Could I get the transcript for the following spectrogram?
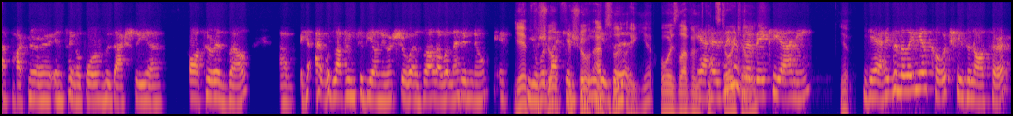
a partner in Singapore who's actually a author as well. Um, I would love him to be on your show as well. I will let him know if Yeah, you for would sure, like for him sure. to be. A- Absolutely. Yep. Always loving yeah, good his name is. Vivek. Yep. Yeah, he's a millennial coach. He's an author.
